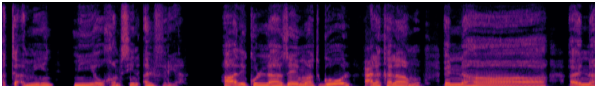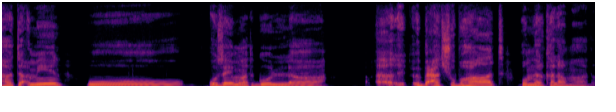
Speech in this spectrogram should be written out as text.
التأمين 150 ألف ريال. هذه كلها زي ما تقول على كلامه إنها إنها تأمين و... وزي ما تقول آه، إبعاد شبهات ومن الكلام هذا.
